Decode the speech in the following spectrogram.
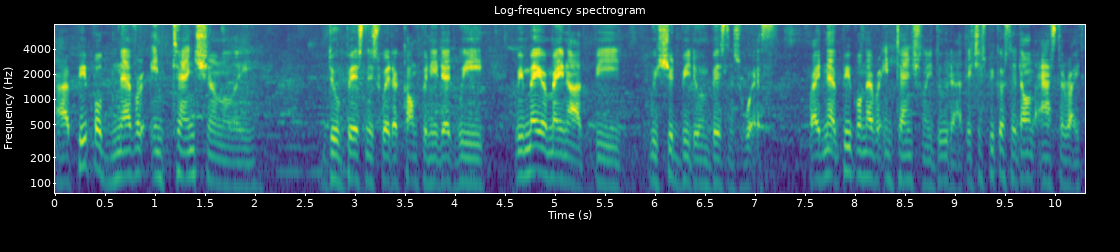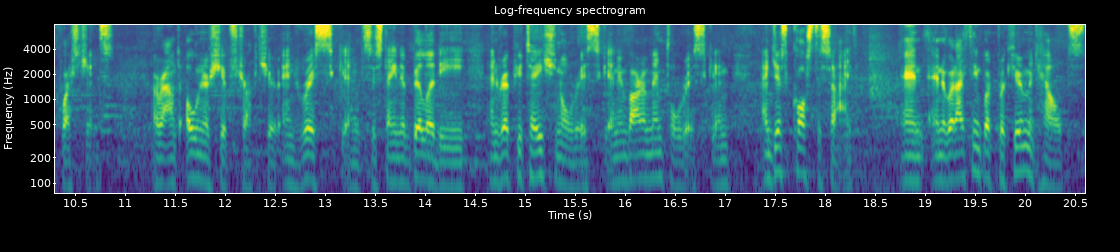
uh, people never intentionally do business with a company that we, we may or may not be, we should be doing business with. Right? Now, people never intentionally do that. It's just because they don't ask the right questions around ownership structure and risk and sustainability and reputational risk and environmental risk and, and just cost aside. And, and what I think what procurement helps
